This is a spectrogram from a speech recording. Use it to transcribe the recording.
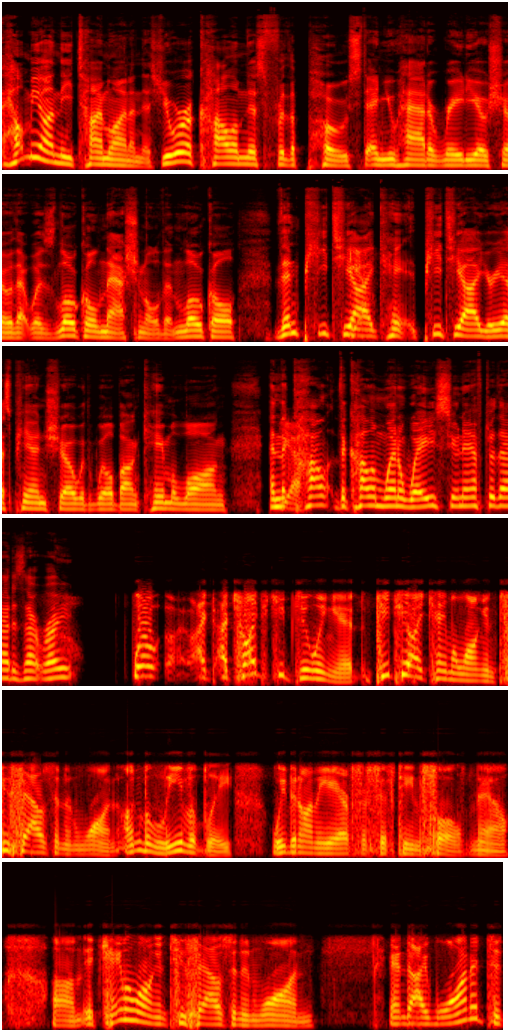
help me on the timeline on this. You were a columnist for the Post, and you had a radio show that was local, national, then local. Then PTI yeah. came, PTI, your ESPN show with Wilbon came along, and the yeah. col- the column went away soon after that. Is that right? Well, I, I tried to keep doing it. PTI came along in 2001. Unbelievably, we've been on the air for 15 full now. Um, it came along in 2001, and I wanted to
